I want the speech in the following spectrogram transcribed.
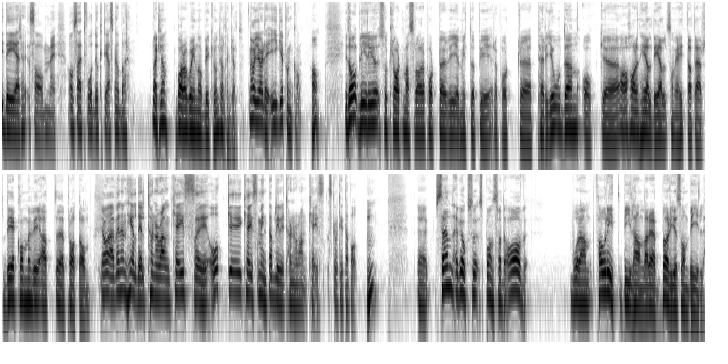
idéer som av så här två duktiga snubbar. Verkligen, bara gå in och bli kund helt enkelt. Ja, gör det. IG.com. Ja. Idag blir det ju såklart massor av rapporter. Vi är mitt uppe i rapportperioden och ja, har en hel del som vi har hittat där. Så det kommer vi att uh, prata om. Ja, även en hel del turnaround case eh, och case som inte har blivit turnaround case ska vi titta på. Mm. Uh, sen är vi också sponsrade av våran favoritbilhandlare Börjesson Bil.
